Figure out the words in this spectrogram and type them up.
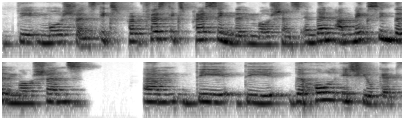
the emotions, exp first expressing the emotions and then unmixing the emotions, um, the, the, the whole issue gets,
